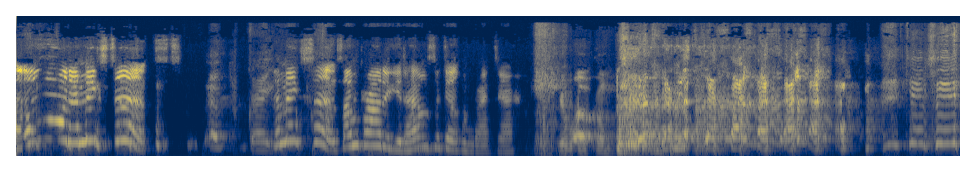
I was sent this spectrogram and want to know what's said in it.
Oh, that makes sense. That's great. That makes sense. I'm proud of you. That was a good one right there. You're welcome. Can't say it.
